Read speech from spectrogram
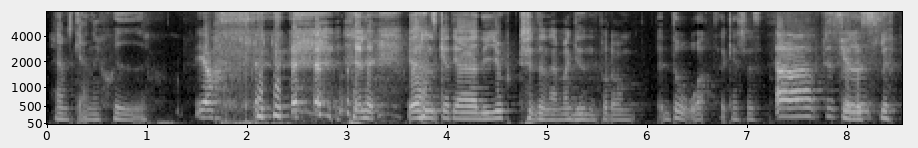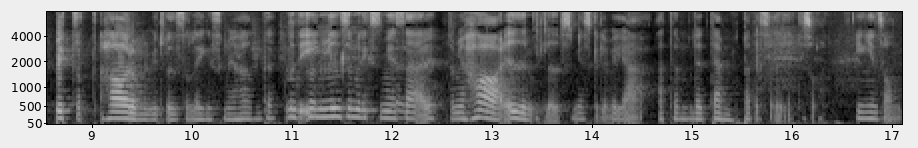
hemska energi. Ja. Eller jag önskar att jag hade gjort den här magin på dem då. Så jag kanske ja, skulle sluppit att ha dem i mitt liv så länge som jag hade. Men det är ingen som liksom är så här, som jag har i mitt liv som jag skulle vilja att den blev dämpade sig lite så. Ingen sån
